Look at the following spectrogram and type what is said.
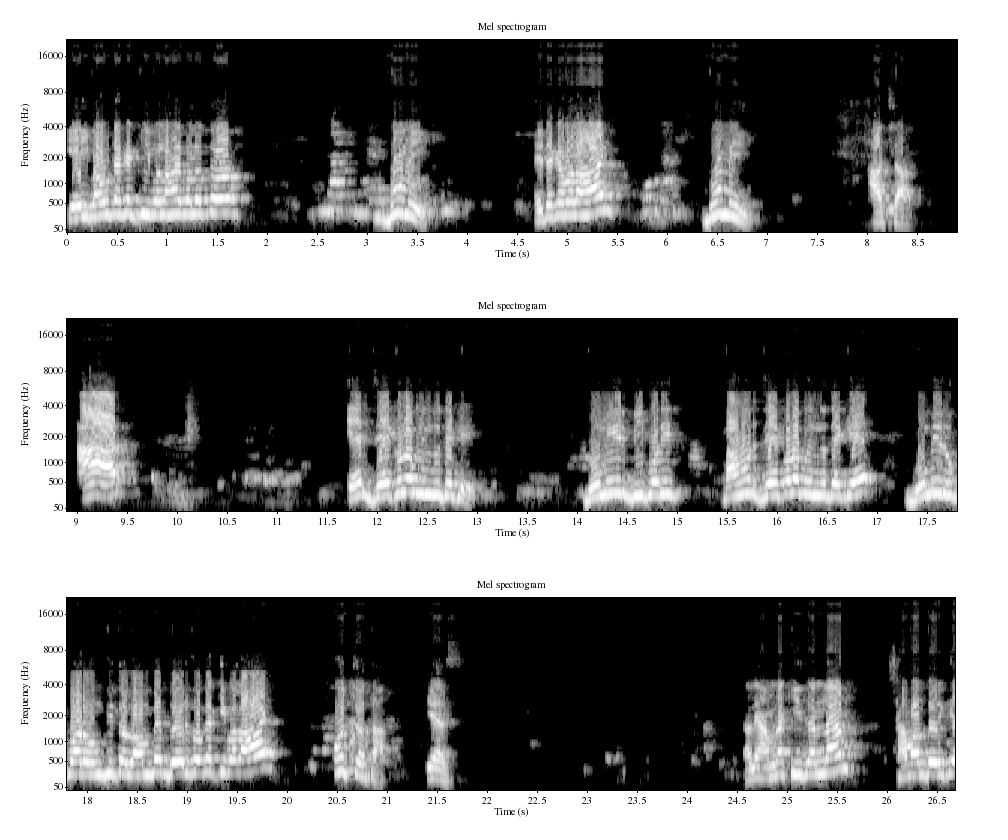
এই বাহুটাকে কি বলা হয় বলতো ভূমি। এটাকে বলা হয় ভূমি। আচ্ছা আর এর যে কোনো বিন্দু থেকে ভূমির বিপরীত বাহুর যে কোনো বিন্দু থেকে ভূমির উপর অঙ্কিত লম্বের দৈর্ঘ্যকে কি বলা হয়? উচ্চতা। ইয়েস তাহলে আমরা কি জানলাম? সামান্তরিকে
